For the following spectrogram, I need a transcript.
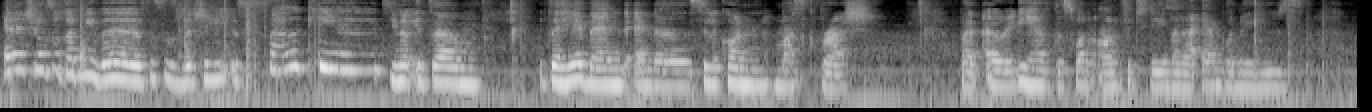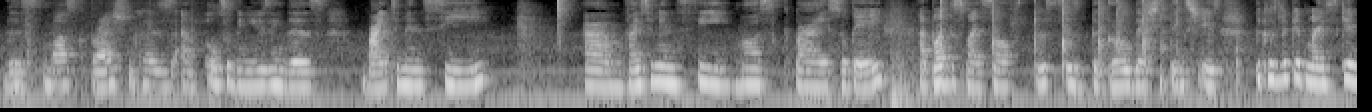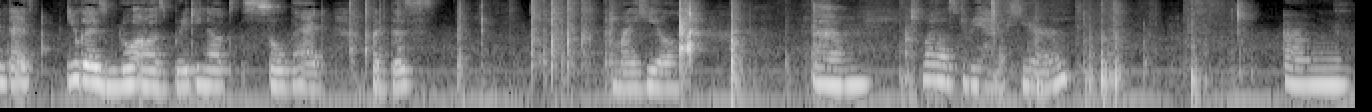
and then she also got me this. This is literally is so cute. You know it's um it's a hairband and a silicone mask brush. But i already have this one on for today but i am gonna use this mask brush because i've also been using this vitamin c um, vitamin c mask by sobe i bought this myself. This is the girl that she thinks she is. Because look at my skin guys you guys know i was breaking out so bad but this my heel. Um what else do we have here? Um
